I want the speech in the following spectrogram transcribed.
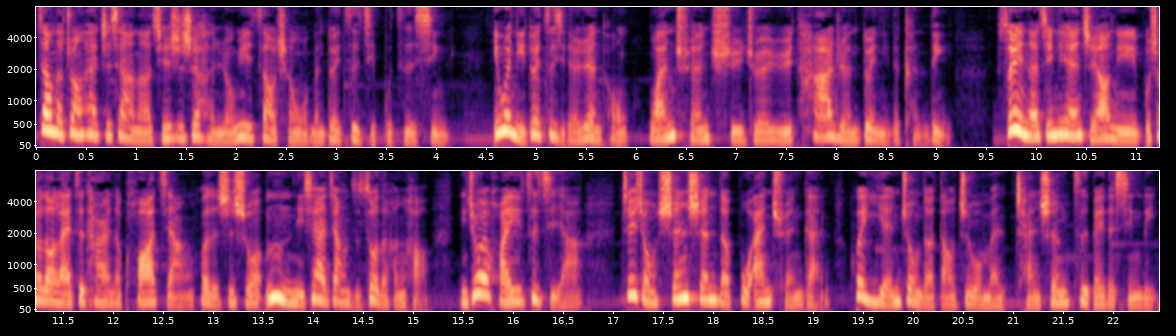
这样的状态之下呢，其实是很容易造成我们对自己不自信，因为你对自己的认同完全取决于他人对你的肯定。所以呢，今天只要你不受到来自他人的夸奖，或者是说，嗯，你现在这样子做得很好，你就会怀疑自己啊。这种深深的不安全感会严重的导致我们产生自卑的心理。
